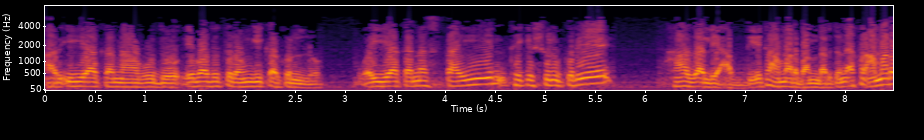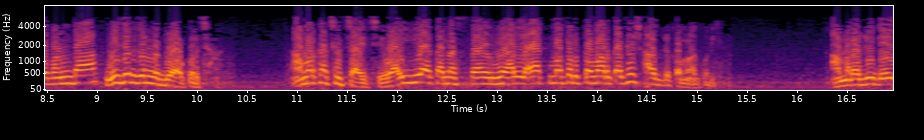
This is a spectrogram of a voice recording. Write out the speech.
আর ইয়াকা না বুধ এবাদতের অঙ্গীকার করল। ইয়াকা নাস্তাইন থেকে শুরু করে হাজালি আব্দি, এটা আমার বান্দার জন্য। এখন আমার বান্দা নিজের জন্য দোয়া করছে। আমার কাছে চাইছে ওয়াইয়াকা নাস্তাইন হে আল্লাহ, একমাত্র তোমার কাছে সাহায্য কামনা করি। আমরা যদি এই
